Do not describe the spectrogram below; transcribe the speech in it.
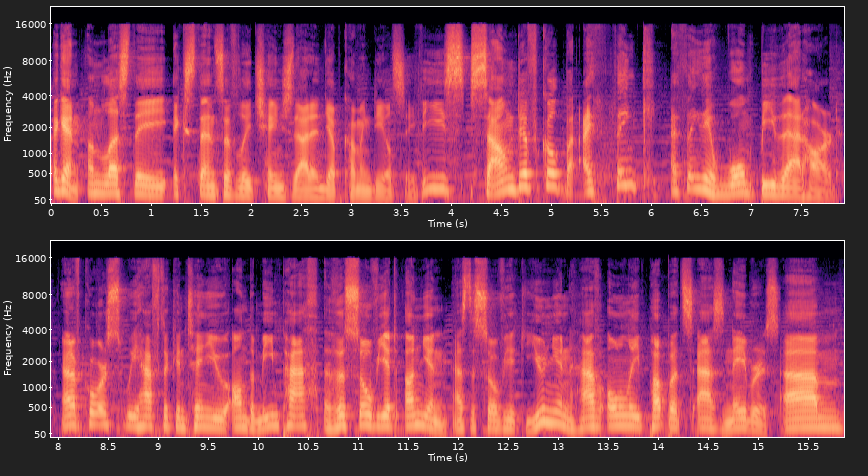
Again, unless they extensively change that in the upcoming DLC. These sound difficult, but I think I think they won't be that hard. And of course, we have to continue on the meme path, the Soviet Onion, as the Soviet Union have only puppets as neighbors. Um,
